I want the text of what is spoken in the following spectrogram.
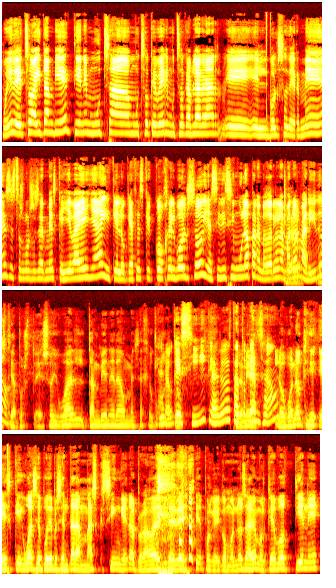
Bueno, y de hecho ahí también tiene mucha, mucho que ver y mucho que hablar eh, el bolso de Hermes, estos bolsos de Hermes que lleva ella y que lo que hace es que coge el bolso y así disimula para no darle la mano Claro. al marido. Hostia, pues eso igual también era un mensaje oculto. claro que sí, claro, está Pero todo mira, pensado. Lo bueno que es que igual se puede presentar a Mask Singer, al programa este de... Porque como no sabemos qué voz tiene,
